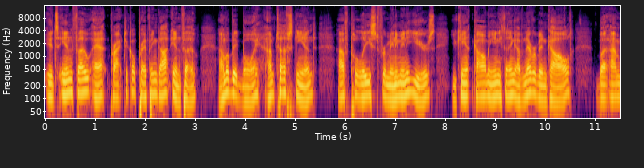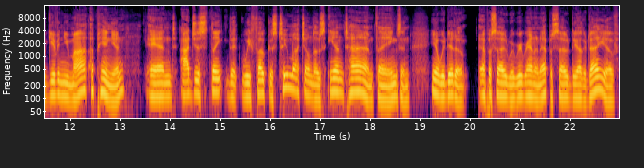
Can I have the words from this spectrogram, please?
It's info at practicalprepping.info. I'm a big boy. I'm tough skinned. I've policed for many, many years. You can't call me anything I've never been called, but I'm giving you my opinion. And I just think that we focus too much on those end time things. And, you know, we did a episode, we reran an episode the other day of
